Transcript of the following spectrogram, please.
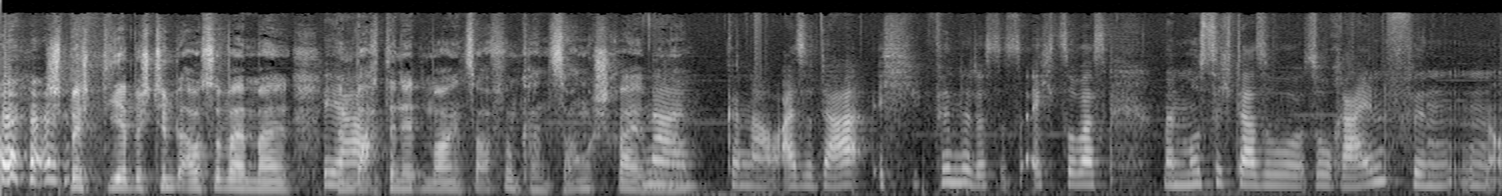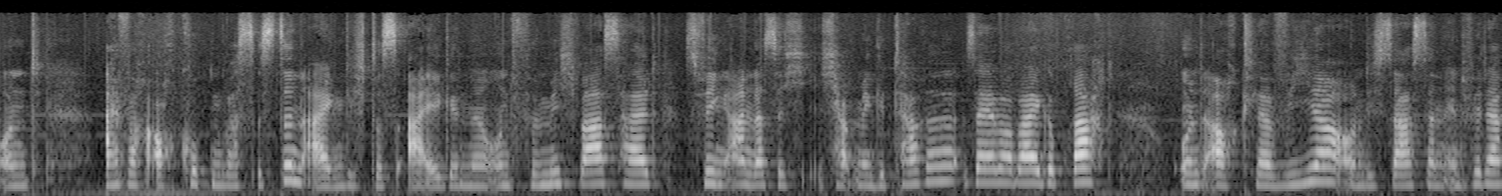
Spricht dir bestimmt auch so, weil man, ja. man wacht ja nicht morgens auf und kann Songs schreiben. Nein, ne? genau. Also da, ich finde, das ist echt sowas, man muss sich da so, so reinfinden und einfach auch gucken, was ist denn eigentlich das eigene. Und für mich war es halt, es fing an, dass ich, ich habe mir Gitarre selber beigebracht und auch Klavier und ich saß dann entweder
